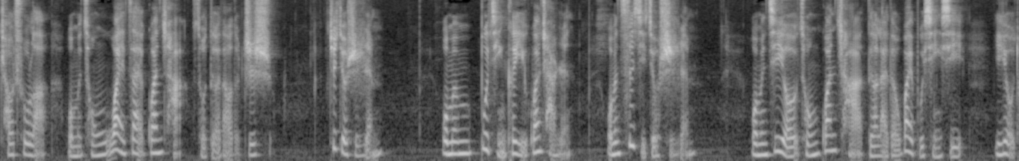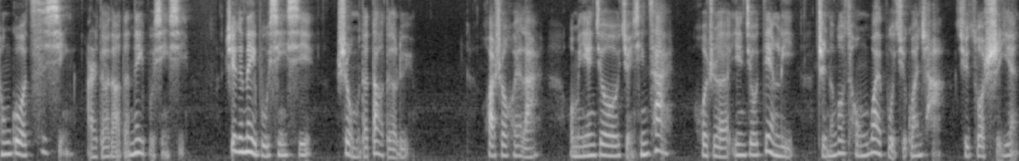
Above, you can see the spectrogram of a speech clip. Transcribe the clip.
超出了我们从外在观察所得到的知识，这就是人。我们不仅可以观察人，我们自己就是人。我们既有从观察得来的外部信息，也有通过自省而得到的内部信息。这个内部信息是我们的道德律。话说回来，我们研究卷心菜或者研究电力。只能够从外部去观察、去做实验、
